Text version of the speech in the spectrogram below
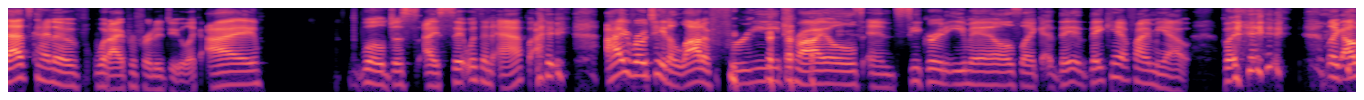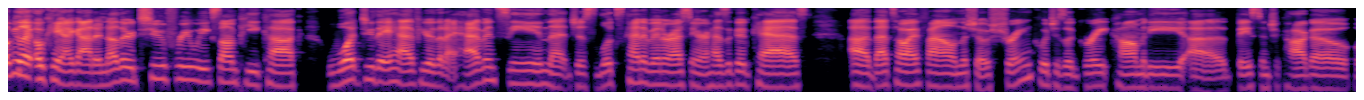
That's kind of what I prefer to do. Like I will just I sit with an app. I I rotate a lot of free trials and secret emails. Like uh, they they can't find me out. But like I'll be like, okay, I got another two free weeks on Peacock. What do they have here that I haven't seen that just looks kind of interesting or has a good cast? Uh, that's how I found the show Shrink, which is a great comedy uh, based in Chicago,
